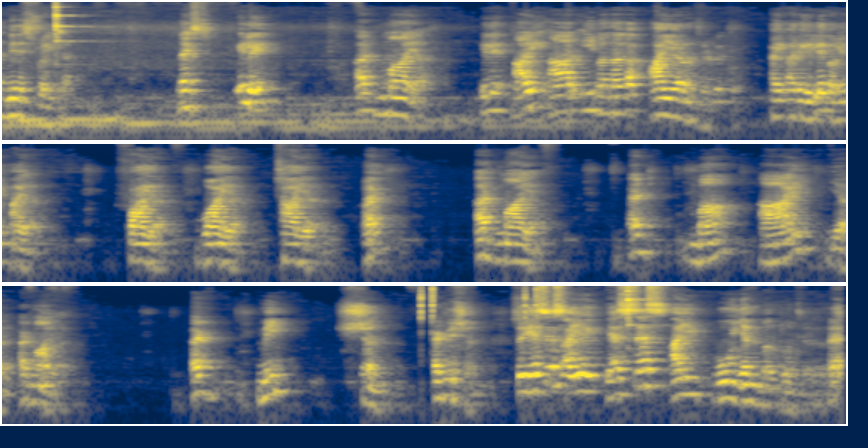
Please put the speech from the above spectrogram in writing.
administrator next ಇಲ್ಲಿ ಅಡ್ಮಯರ್ ಇಲ್ಲಿ ಐ ಆರ್ ಇ ಬಂದಾಗ ಐಯರ್ ಅಂತ ಹೇಳಬೇಕು. ಐ ಆರ್ ಇಲ್ಲೇ ಬರಲಿ ಐಯರ್ ಫೈರ್ ವಾಯರ್ ಛಾಯರ್ right admire admire admire admission admission so S S I S S I O N ಬಂತು ಅಂತ ಹೇಳಿದ್ರೆ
